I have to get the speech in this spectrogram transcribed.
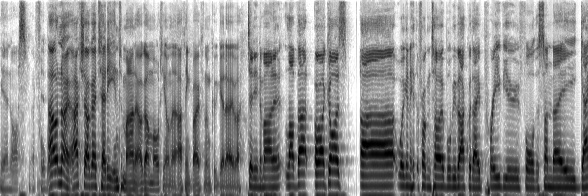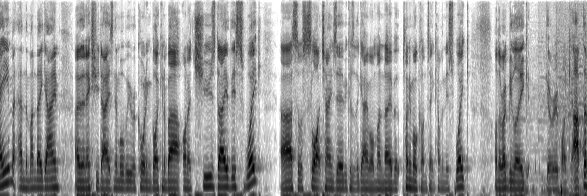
Yeah, nice. At fullback. Oh no, actually, I'll go Teddy into Mano. I'll go multi on that. I think both of them could get over. Teddy Namano, love that. All right, guys, Uh, we're going to hit the frog and toad. We'll be back with a preview for the Sunday game and the Monday game over the next few days. And then we'll be recording Bloke in a Bar on a Tuesday this week. Uh, so a slight change there because of the game on Monday, but plenty more content coming this week on the Rugby League Guru podcast. Up the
